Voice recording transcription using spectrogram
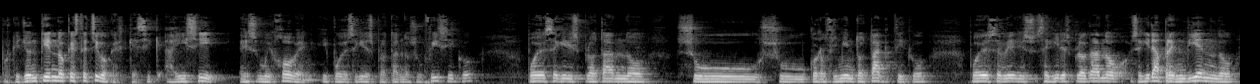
porque yo entiendo que este chico, que, que ahí sí es muy joven y puede seguir explotando su físico, puede seguir explotando su, su conocimiento táctico, puede seguir, seguir explotando, seguir aprendiendo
